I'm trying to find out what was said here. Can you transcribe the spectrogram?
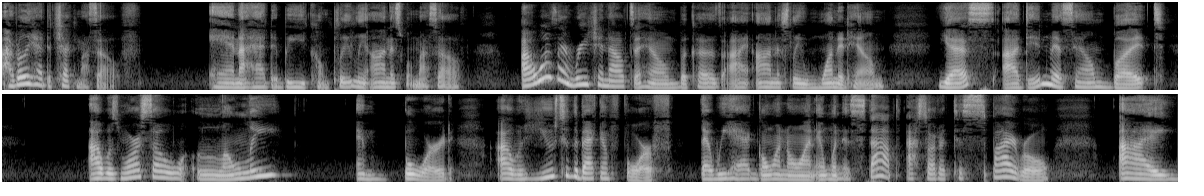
I really had to check myself. And I had to be completely honest with myself. I wasn't reaching out to him because I honestly wanted him. Yes, I did miss him, but I was more so lonely and bored. I was used to the back and forth that we had going on. And when it stopped, I started to spiral. I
